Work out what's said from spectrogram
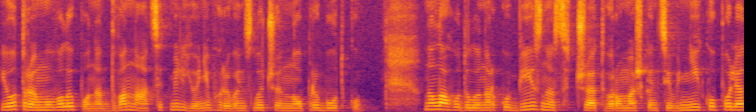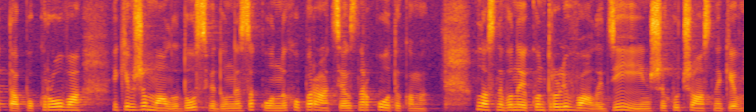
і отримували понад 12 мільйонів гривень злочинного прибутку. Налагодили наркобізнес четверо мешканців Нікополя та Покрова, які вже мали досвід у незаконних операціях з наркотиками. Власне, вони контролювали дії інших учасників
